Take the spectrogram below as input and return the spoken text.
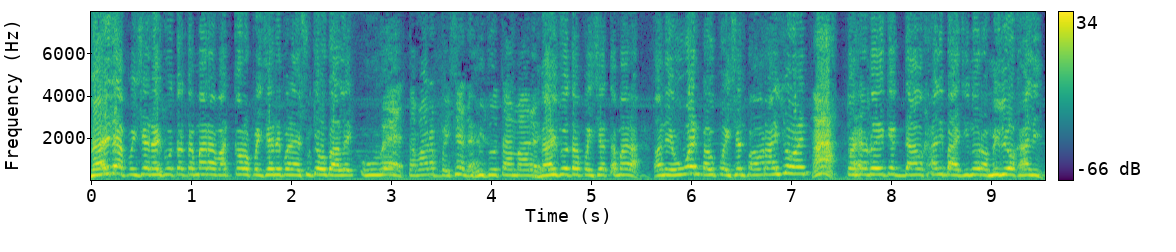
નહીં લે પૈસા નહીં જોતા તમારા. વાત કરો પૈસા નહીં પડ્યા શું કેવું બાલે ઉવે તમારા પૈસા નહીં જોતા મારે. નહીં જોતા પૈસા તમારા. અને એવું હોય ને બહુ પૈસા પાવર આવી ગયો હોય તો હેડો એક એક દાવ ખાલી બાજીનો રમી લ્યો ખાલી.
